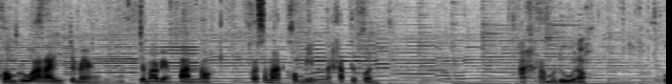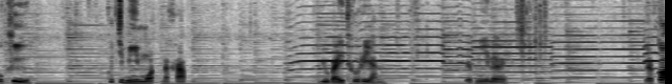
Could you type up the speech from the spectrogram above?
ความรู้อะไรจะแบ่งจะมาแบ่งปันเนาะก็สามารถคอมเมนต์นะครับทุกคนอะเรามาดูเนาะก็คือก็จะมีมดนะครับ อยู่ใบทุเรียน แบบนี้เลย แล้วก็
